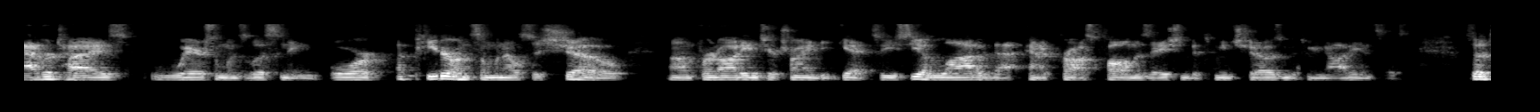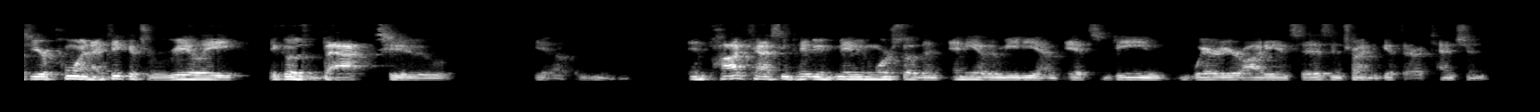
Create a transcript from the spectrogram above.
advertise where someone's listening or appear on someone else's show um, for an audience you're trying to get. So you see a lot of that kind of cross pollination between shows and between audiences. So to your point, I think it's really it goes back to you know in podcasting maybe maybe more so than any other medium it's being where your audience is and trying to get their attention.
